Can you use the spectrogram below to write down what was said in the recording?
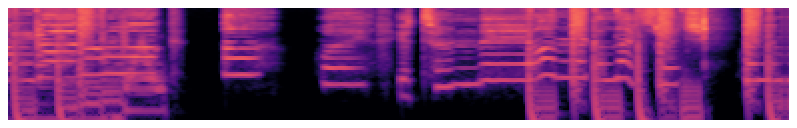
I'm gonna walk away. You turn me on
